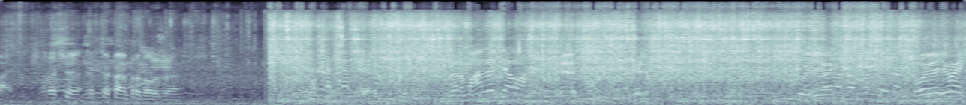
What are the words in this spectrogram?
Кайф. Коротше, не втикаємо, продовжуємо. Нормально тіло? Ой-ой-ой.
